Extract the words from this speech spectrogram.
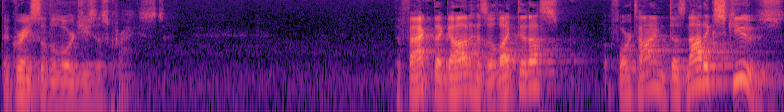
the grace of the Lord Jesus Christ. The fact that God has elected us before time does not excuse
